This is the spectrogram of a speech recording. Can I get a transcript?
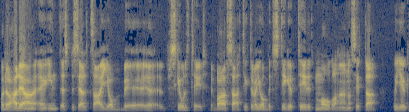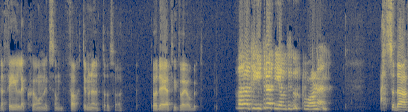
Och då hade jag eh, inte speciellt så jobbig eh, skoltid. Jag bara så här, tyckte det var jobbigt att stiga upp tidigt på morgonen och sitta på geografilektion liksom 40 minuter och så. Det var det jag tyckte var jobbigt. Vadå, tycker inte du att det är jobbigt att gå upp på morgonen? Så där,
